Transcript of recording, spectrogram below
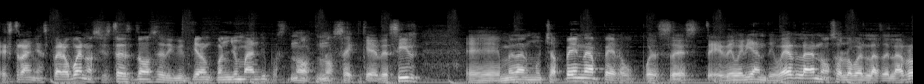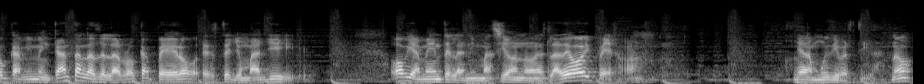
extrañas. Pero bueno, si ustedes no se divirtieron con Jumanji, pues no, no sé qué decir. Eh, me dan mucha pena, pero pues este deberían de verla, no solo ver las de la roca. A mí me encantan las de la roca, pero este Jumanji, obviamente la animación no es la de hoy, pero era muy divertida, ¿no?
